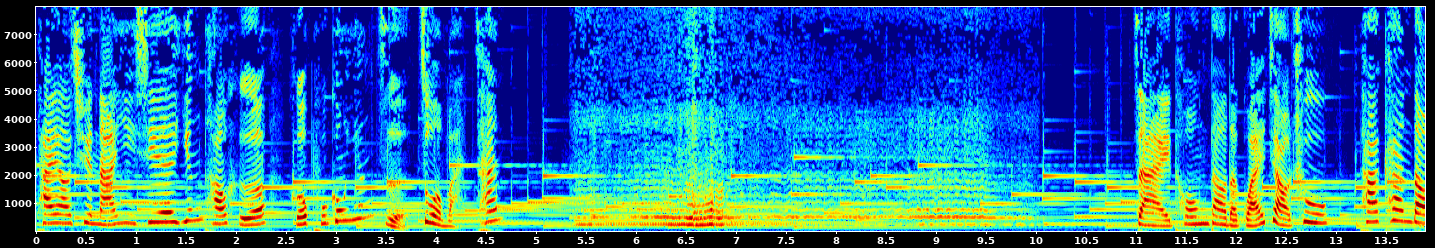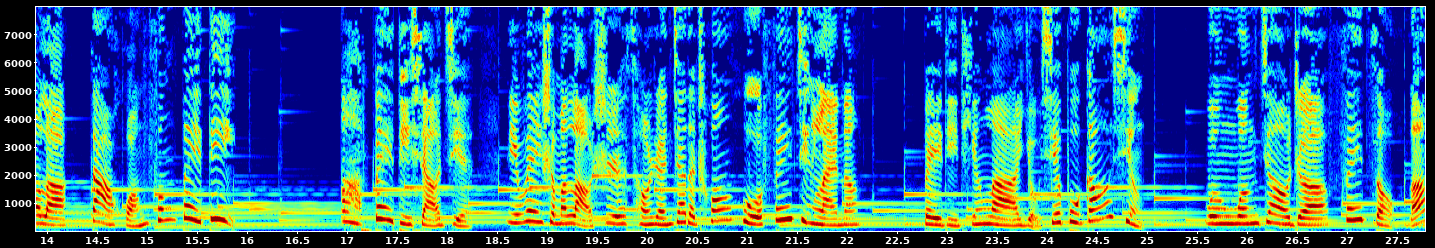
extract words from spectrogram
她要去拿一些樱桃核和蒲公英子做晚餐。”在通道的拐角处。他看到了大黄蜂贝蒂，啊，贝蒂小姐，你为什么老是从人家的窗户飞进来呢？贝蒂听了有些不高兴，嗡嗡叫着飞走了。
